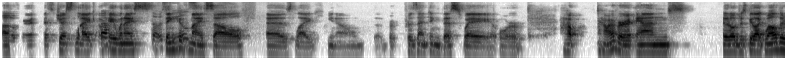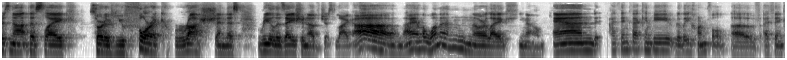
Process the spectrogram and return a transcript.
of where it's just like Ugh, okay when i think feels. of myself as like you know presenting this way or how however and it'll just be like well there's not this like sort of euphoric rush and this realization of just like ah i am a woman or like you know and i think that can be really harmful of i think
